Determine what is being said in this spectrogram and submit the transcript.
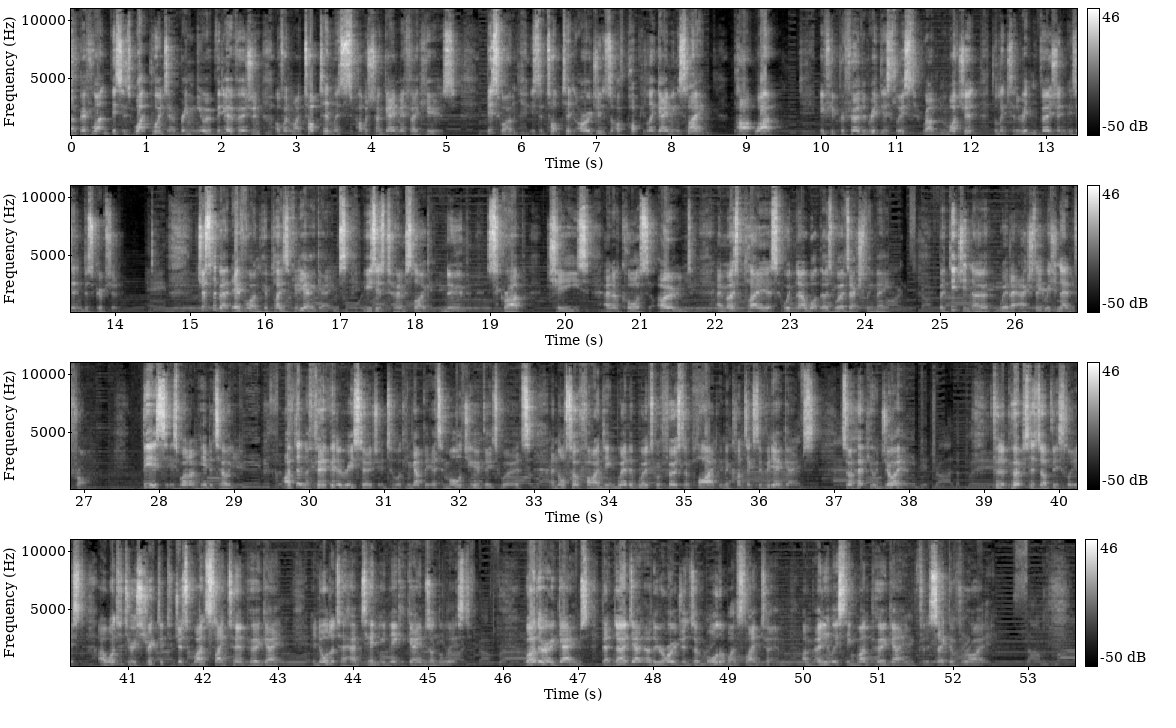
up everyone, this is White Pointer bringing you a video version of one of my top 10 lists published on GameFAQs. This one is the top 10 origins of popular gaming slang, part 1. If you prefer to read this list rather than watch it, the link to the written version is in the description. Just about everyone who plays video games uses terms like noob, scrub, cheese, and of course owned, and most players would know what those words actually mean. But did you know where they actually originated from? This is what I'm here to tell you. I've done a fair bit of research into looking up the etymology of these words and also finding where the words were first applied in the context of video games, so I hope you enjoy it. For the purposes of this list, I wanted to restrict it to just one slang term per game, in order to have 10 unique games on the list. While there are games that no doubt are the origins of more than one slang term, I'm only listing one per game for the sake of variety.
